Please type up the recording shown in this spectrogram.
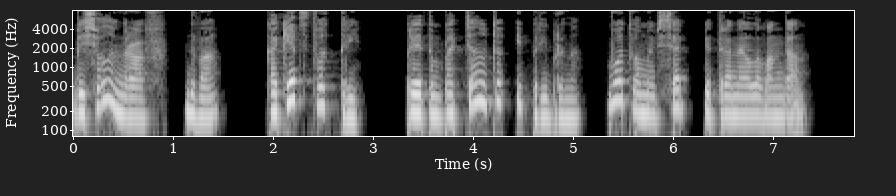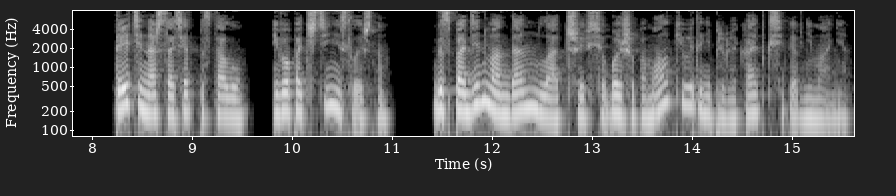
Веселый нрав – два. Кокетство – три. При этом подтянуто и прибрано. Вот вам и вся Петронелла Вандан. Третий наш сосед по столу. Его почти не слышно. Господин Вандан-младший все больше помалкивает и не привлекает к себе внимания.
